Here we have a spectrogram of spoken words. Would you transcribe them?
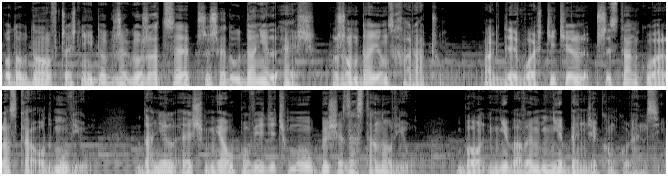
Podobno wcześniej do Grzegorza C. przyszedł Daniel Eś, żądając haraczu, a gdy właściciel przystanku Alaska odmówił, Daniel Eś miał powiedzieć mu, by się zastanowił, bo niebawem nie będzie konkurencji.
